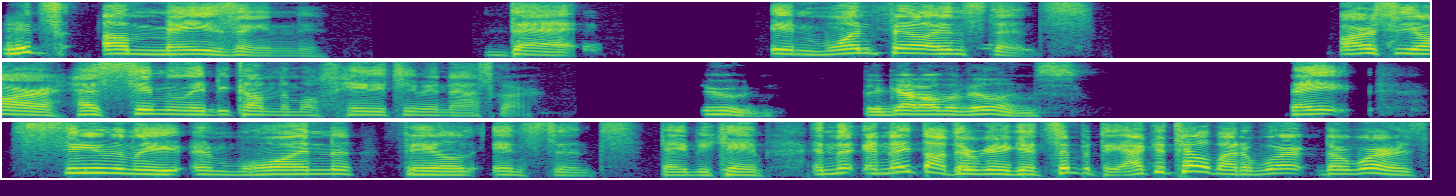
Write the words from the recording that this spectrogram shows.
it's amazing that in one fail instance, RCR has seemingly become the most hated team in NASCAR. Dude, they got all the villains. They seemingly in one failed instance they became and th- and they thought they were going to get sympathy. I could tell by the wor- their words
